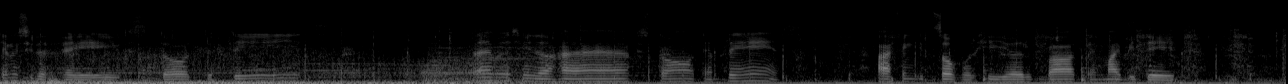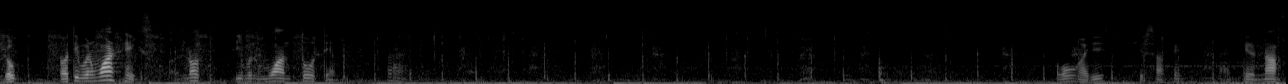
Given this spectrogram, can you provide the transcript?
Can we see the hex totem, please? Let me see the hex totem, please. I think it's over here, but I might be dead. Nope, not even one hex, not even one totem. Oh, I did hear something. I hear nothing.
